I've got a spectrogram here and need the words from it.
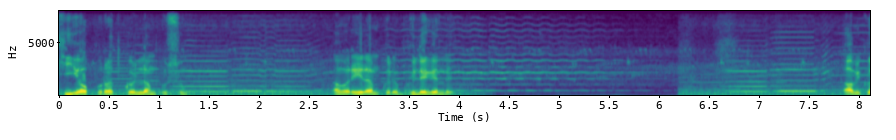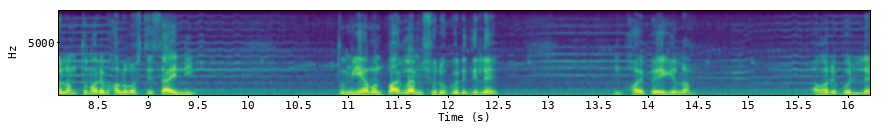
কি অপরাধ করলাম কুসুম? আমার এরাম করে ভুলে গেলে, আমি করলাম তোমারে ভালোবাসতে চাইনি। তুমি এমন পাগলামি শুরু করে দিলে, ভয় পেয়ে গেলাম। আমারে বললে,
